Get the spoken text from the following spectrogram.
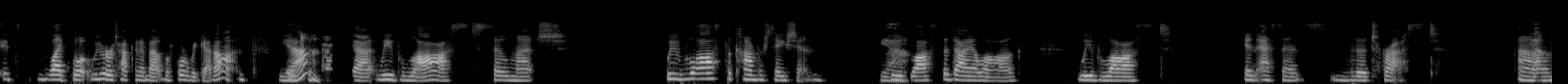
it's like what we were talking about before we got on. Yeah. That we've lost so much. We've lost the conversation. Yeah. We've lost the dialogue. We've lost, in essence, the trust. Um, yeah.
